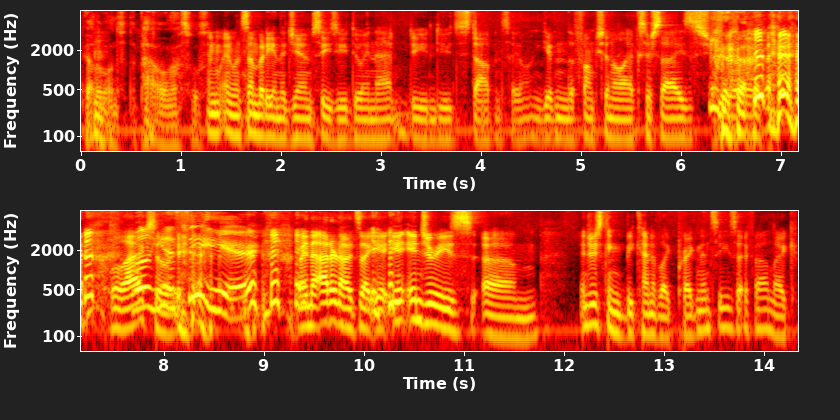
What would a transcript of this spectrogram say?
The other ones, are the power muscles. And, and when somebody in the gym sees you doing that, do you do you stop and say, well, give them the functional exercise? spiel? well, actually, here? I mean, I don't know. It's like i- i- injuries. Um, injuries can be kind of like pregnancies. I found like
